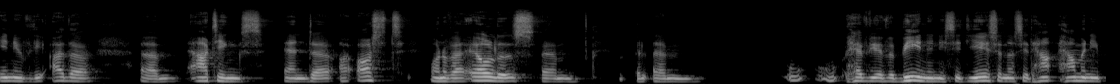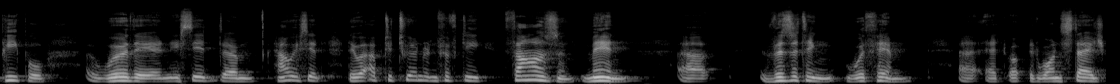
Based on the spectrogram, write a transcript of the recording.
any of the other um, outings. And uh, I asked one of our elders, um, um, Have you ever been? And he said, Yes. And I said, How, how many people were there? And he said, um, How? He said, There were up to 250,000 men uh, visiting with him uh, at, at one stage.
